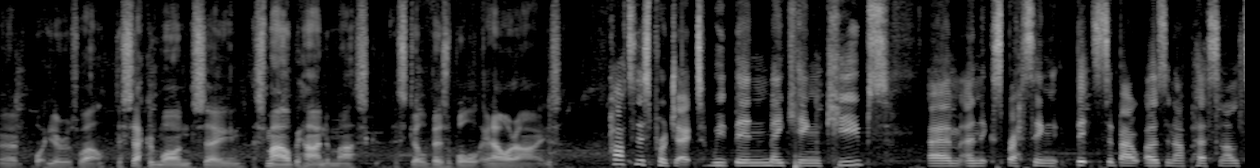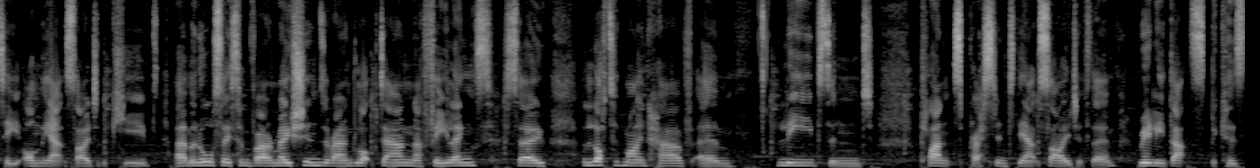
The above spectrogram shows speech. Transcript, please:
uh, put here as well. The second one saying, the smile behind a mask is still visible in our eyes. Part of this project, we've been making cubes um, and expressing bits about us and our personality on the outside of the cubes um, and also some of our emotions around lockdown and our feelings. So a lot of mine have um, leaves and plants pressed into the outside of them. Really that's because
